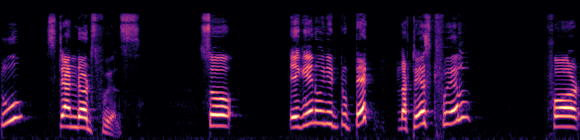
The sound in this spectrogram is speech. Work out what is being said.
two standard fuels. So, again we need to take the test fuel for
